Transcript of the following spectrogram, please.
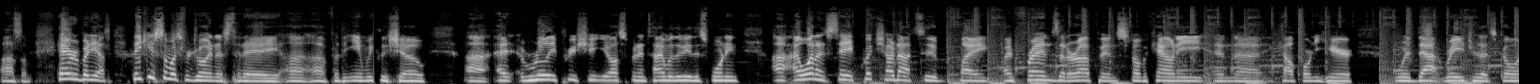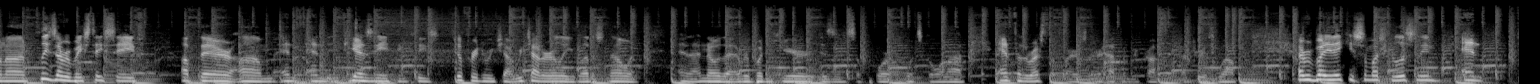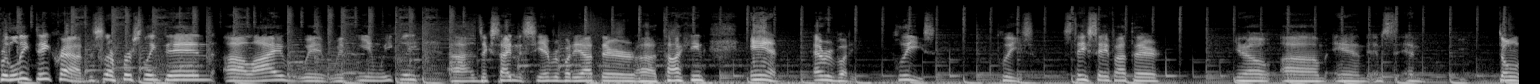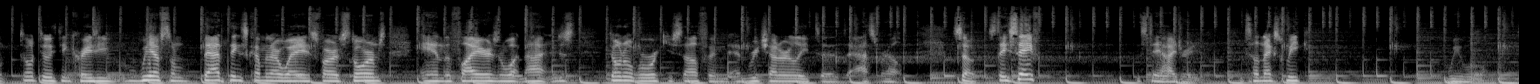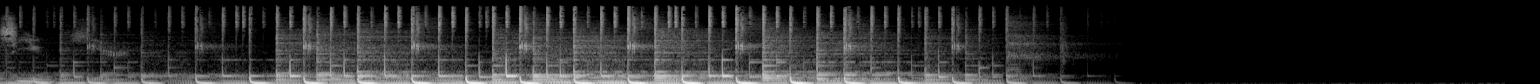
Awesome. Hey, everybody else. Thank you so much for joining us today uh, uh, for the EM Weekly Show. Uh, I really appreciate you all spending time with me this morning. Uh, I want to say a quick shout out to my, my friends that are up in Sonoma County and uh, California here with that rager that's going on. Please, everybody, stay safe up there. Um, and, and if you guys need anything, please feel free to reach out. Reach out early, let us know. And, and I know that everybody here is in support of what's going on and for the rest of the fires that are happening across the country as well. Everybody, thank you so much for listening. And for the LinkedIn crowd, this is our first LinkedIn uh, live with, with EM Weekly. Uh, it's exciting to see everybody out there uh, talking. And everybody, please, please stay safe out there, you know, um, and, and, and don't don't do anything crazy. We have some bad things coming our way as far as storms and the fires and whatnot, and just don't overwork yourself and, and reach out early to, to ask for help. So stay safe and stay hydrated. Until next week, we will see you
